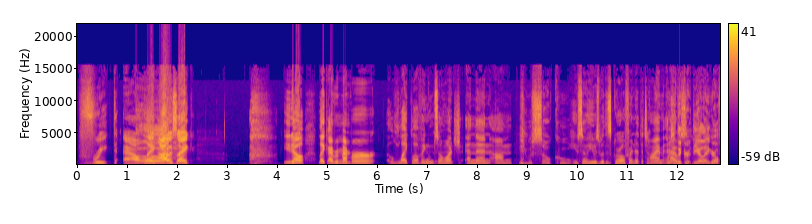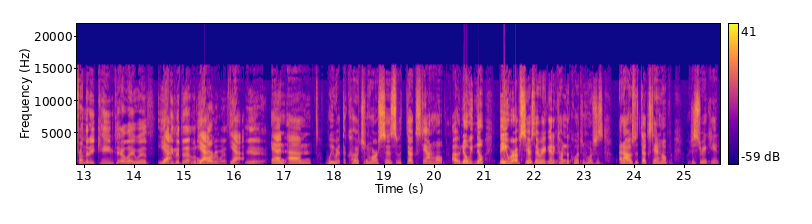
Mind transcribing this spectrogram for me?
freaked out. Like I was like, you know, like I remember like loving him so much, and then um, he was so cool. he so he was with his girlfriend at the time, and was I it was the, gir- the LA girlfriend that he came to LA with? Yeah. That he lived in that little Yeah. apartment with? Yeah. Yeah, yeah, yeah. and um, we were at the Coach and Horses with Doug Stanhope. Oh no, we no, they were upstairs. They were going to come to the Coach and Horses, and I was with Doug Stanhope. We're just drinking.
